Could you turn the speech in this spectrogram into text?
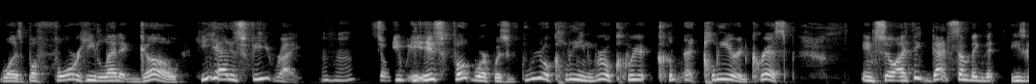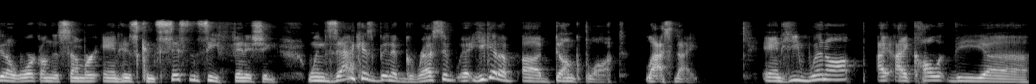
was before he let it go, he had his feet right. Mm-hmm. So he, his footwork was real clean, real clear, clear and crisp. And so I think that's something that he's going to work on this summer and his consistency finishing. When Zach has been aggressive, he got a, a dunk blocked last night, and he went off. I, I call it the uh,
